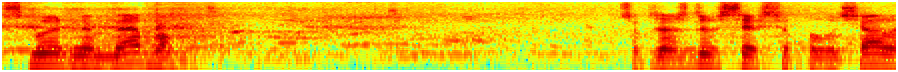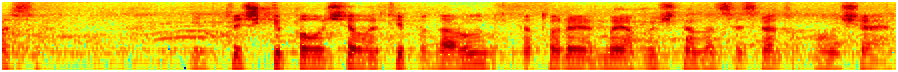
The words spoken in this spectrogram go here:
з мирним небом, щоб завжди все все получалося. І діточки отримали ті подарунки, які ми обычно на це свято получаємо.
